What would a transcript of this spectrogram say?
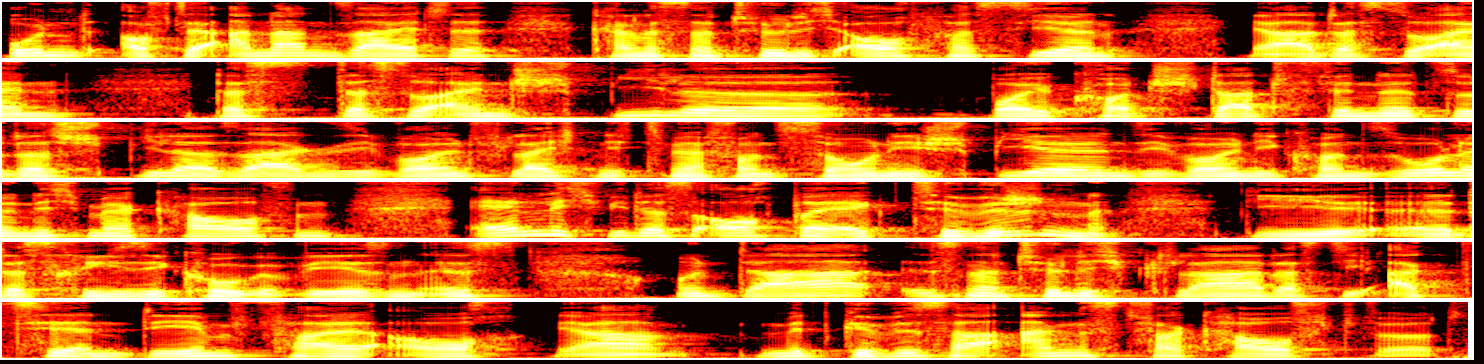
Und auf der anderen Seite kann es natürlich auch passieren, ja, dass so ein, dass, dass so ein Spiele, Boykott stattfindet, so dass Spieler sagen, sie wollen vielleicht nichts mehr von Sony spielen, sie wollen die Konsole nicht mehr kaufen. Ähnlich wie das auch bei Activision die äh, das Risiko gewesen ist. Und da ist natürlich klar, dass die Aktie in dem Fall auch ja mit gewisser Angst verkauft wird.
